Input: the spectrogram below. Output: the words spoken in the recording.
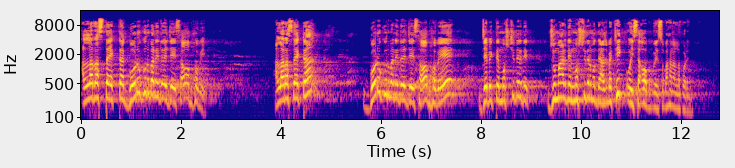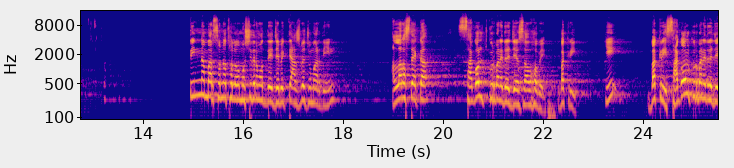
আল্লাহর রাস্তায় একটা গরু কুরবানি দিলে যে সওয়াব হবে, আল্লাহর রাস্তায় একটা গরু কুরবানি দিলে যে সওয়াব হবে, যে ব্যক্তি মসজিদের দিন, জুমার দিন মসজিদের মধ্যে আসবে, ঠিক ওই সওয়াব হবে সুবাহান আল্লাহ করেন তিন নম্বর সন্ন্যত হলো মসজিদের মধ্যে যে ব্যক্তি আসবে জুমার দিন আল্লাহ রাস্তায় একটা ছাগল কুরবানি দিলে যে সওয়াব হবে, বাকরি। কি? বাকরি, ছাগল কুরবানি দিলে যে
